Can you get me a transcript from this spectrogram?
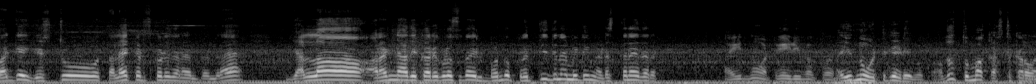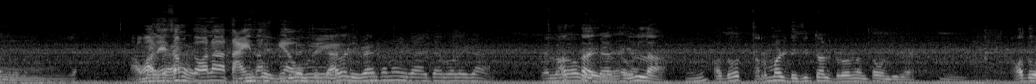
ಬಗ್ಗೆ ಎಷ್ಟು ತಲೆ ಕೆಡಿಸ್ಕೊಂಡಿದ್ದಾರೆ ಅಂತಂದ್ರೆ ಎಲ್ಲ ಅರಣ್ಯಾಧಿಕಾರಿಗಳು ಸುಧಾ ಇಲ್ಲಿ ಬಂದು ಪ್ರತಿದಿನ ಮೀಟಿಂಗ್ ನಡೆಸ್ತಾನೆ ಇದ್ದಾರೆ. ಐದನ್ನೂ ಒಟ್ಟಿಗೆ ಹಿಡಿಬೇಕು ಐದನ್ನೂ ಒಟ್ಟಿಗೆ ಹಿಡಿಬೇಕು. ಅದು ತುಂಬಾ ಕಷ್ಟಕರವಾಗಿದೆ. ಇಲ್ಲ. ಅದು ಥರ್ಮಲ್ ಡಿಜಿಟಲ್ ಡ್ರೋನ್ ಅಂತ ಒಂದಿದೆ. ಅದು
